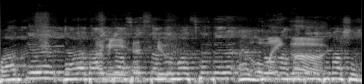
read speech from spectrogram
পার্কে যারা দায়িত্বে আছেন তাদের মাঝখান থেকে একজন Oh আমাদের এখানে আসেন।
